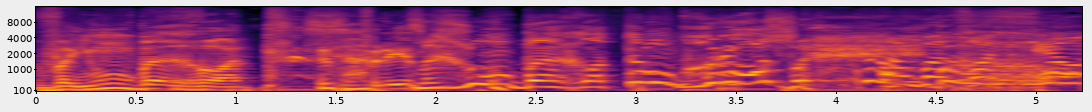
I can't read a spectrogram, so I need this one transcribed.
vem um barrote preso. mas um barrote tão grosso! É um barrote, é uma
